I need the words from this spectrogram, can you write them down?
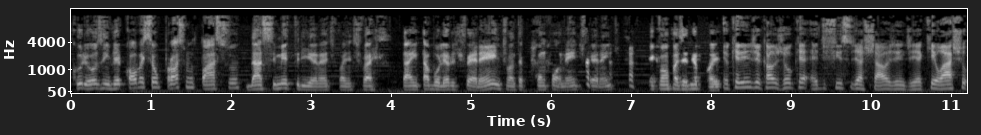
curioso em ver qual vai ser o próximo passo da simetria, né? Tipo, a gente vai estar em tabuleiro diferente, vão ter componente diferente. o que, que vão fazer depois? Eu queria indicar o jogo que é é difícil de achar hoje em dia, que eu acho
